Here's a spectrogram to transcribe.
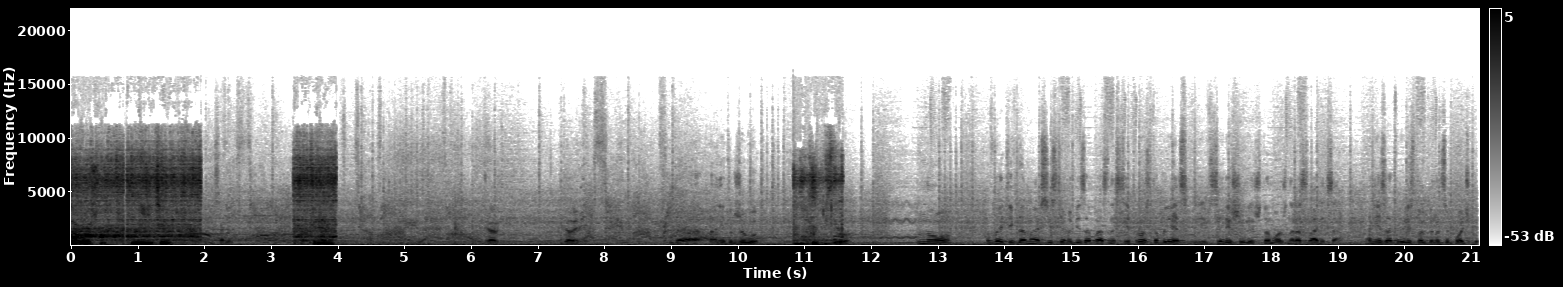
Заложено. Не это? Да, они тут живут. Ну, в этих домах система безопасности просто блеск, и все решили, что можно расслабиться. Они закрылись только на цепочку,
